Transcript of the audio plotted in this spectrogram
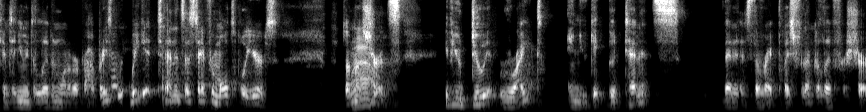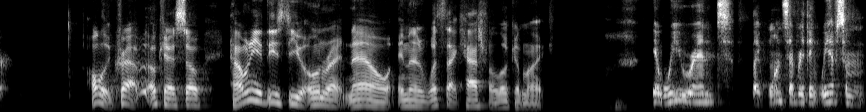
continuing to live in one of our properties. We get tenants that stay for multiple years. So I'm Wow. not sure it's if you do it right and you get good tenants, then it's the right place for them to live for sure. Holy crap! Okay, so how many of these do you own right now, and then what's that cash flow looking like? Yeah, we rent like once everything. We have some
